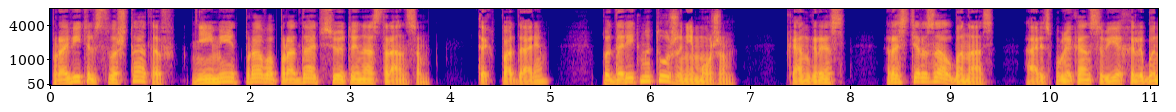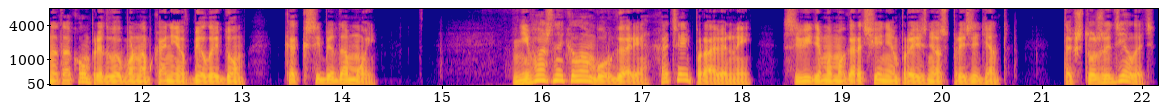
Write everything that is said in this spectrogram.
Правительство штатов не имеет права продать все это иностранцам. Так подарим. Подарить мы тоже не можем. Конгресс растерзал бы нас, а республиканцы въехали бы на таком предвыборном коне в Белый дом, как к себе домой. Неважный каламбур, Гарри, хотя и правильный, с видимым огорчением произнес президент. Так что же делать?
